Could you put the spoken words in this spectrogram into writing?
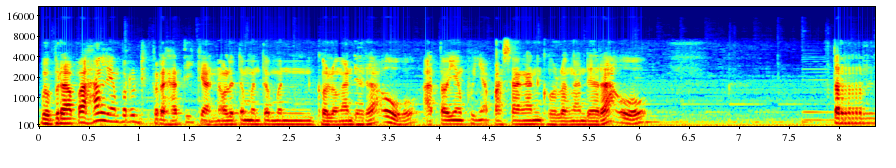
beberapa hal yang perlu diperhatikan oleh teman-teman golongan darah O atau yang punya pasangan golongan darah O ter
